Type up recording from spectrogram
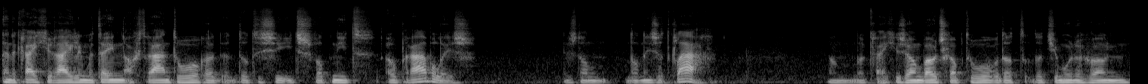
En dan krijg je er eigenlijk meteen achteraan te horen dat is iets wat niet operabel is. Dus dan, dan is het klaar. Dan, krijg je zo'n boodschap te horen dat, dat je moeder gewoon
